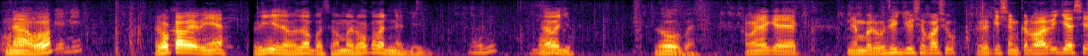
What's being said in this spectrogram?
ના હો. રોકાવે એવી હે? વી જાવ જો પછી અમે રોકવા જ નહીં દેવી. ઓલી જો જો ભાઈ અમારે કે એક નંબર વધી ગયું છે પાછું. વેકેશન કરવા આવી ગયા છે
